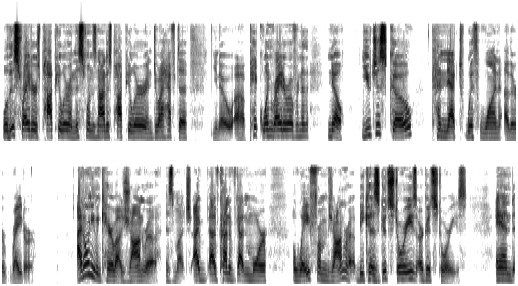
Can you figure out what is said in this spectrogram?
Well, this writer is popular and this one's not as popular. And do I have to, you know, uh, pick one writer over another? No, you just go connect with one other writer. I don't even care about genre as much. I've I've kind of gotten more away from genre because good stories are good stories. And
